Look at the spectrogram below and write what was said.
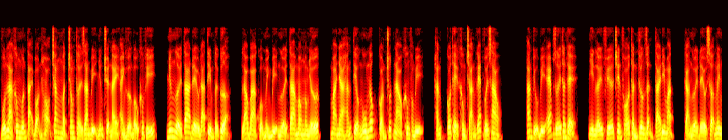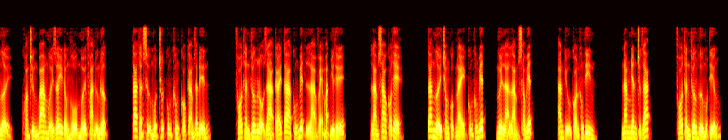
Vốn là không muốn tại bọn họ trăng mật trong thời gian bị những chuyện này ảnh hưởng bầu không khí, nhưng người ta đều đã tìm tới cửa, lao bà của mình bị người ta mong mong nhớ, mà nhà hắn tiểu ngu ngốc còn chút nào không phòng bị, hắn có thể không chán ghét với sao? An cựu bị ép dưới thân thể, nhìn lấy phía trên phó thần thương giận tái đi mặt, cả người đều sợ ngây người, khoảng chừng ba mươi giây đồng hồ mới phản ứng được ta thật sự một chút cũng không có cảm giác đến. Phó thần thương lộ ra cái ta cũng biết là vẻ mặt như thế. Làm sao có thể? Ta người trong cuộc này cũng không biết, ngươi là làm sao biết? An cựu còn không tin. Nam nhân trực giác. Phó thần thương hừ một tiếng,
